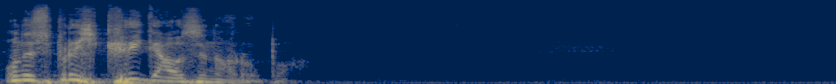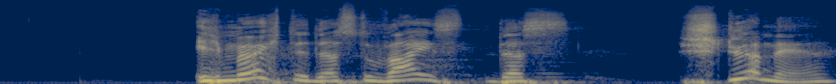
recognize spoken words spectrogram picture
und es bricht Krieg aus in Europa. Ich möchte, dass du weißt, dass Stürme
